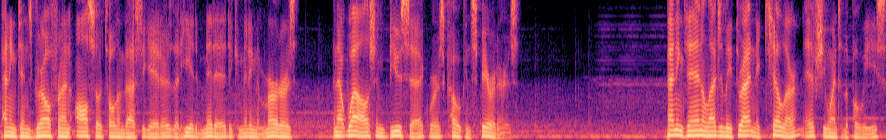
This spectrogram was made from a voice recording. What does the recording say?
Pennington's girlfriend also told investigators that he had admitted to committing the murders and that Welsh and Busick were his co conspirators. Pennington allegedly threatened to kill her if she went to the police.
